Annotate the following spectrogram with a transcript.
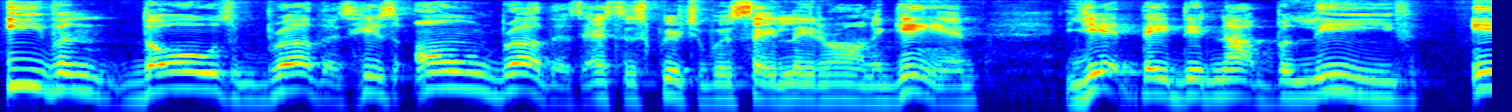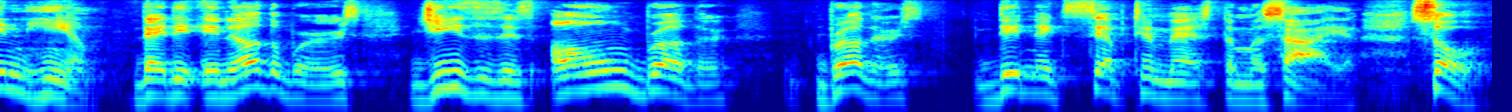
Even those brothers, his own brothers, as the scripture will say later on again, yet they did not believe in him. That in other words, Jesus' own brother, brothers didn't accept him as the Messiah. So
